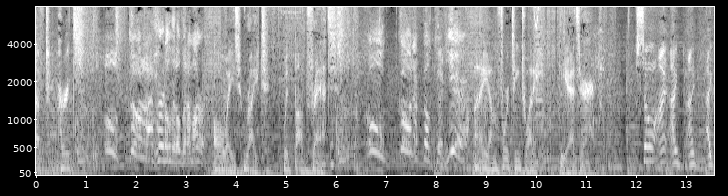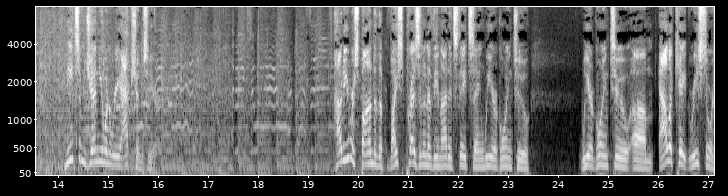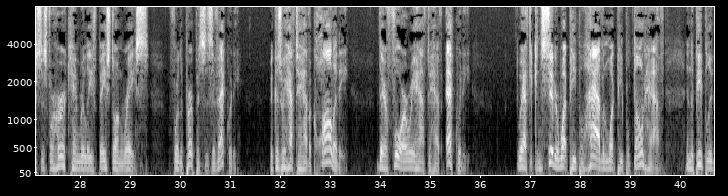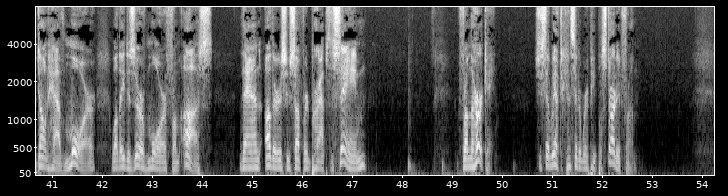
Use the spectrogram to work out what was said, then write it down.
Left hurts. Oh, God, that hurt a little, but I'm all right. Always right with Bob Frantz. Oh, God, that felt good. Yeah. On AM 1420, The Answer. So I, I, I, I need some genuine reactions here. How do you respond to the Vice President of the United States saying we are going to we are going to um, allocate resources for hurricane relief based on race for the purposes of equity because we have to have equality. Therefore, we have to have equity. We have to consider what people have and what people don't have. And the people who don't have more, well, they deserve more from us than others who suffered perhaps the same from the hurricane. She said we have to consider where people started from.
